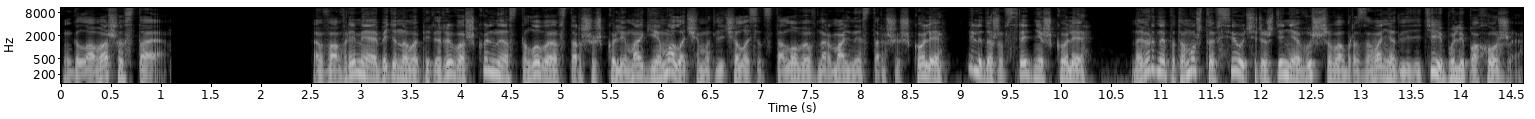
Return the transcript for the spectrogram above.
Глава 6. Во время обеденного перерыва школьная столовая в старшей школе магии мало чем отличалась от столовой в нормальной старшей школе или даже в средней школе, наверное потому, что все учреждения высшего образования для детей были похожи.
